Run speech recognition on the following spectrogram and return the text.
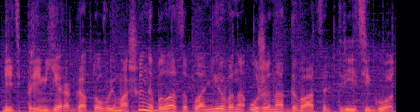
ведь премьера готовой машины была запланирована уже на 23 год.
